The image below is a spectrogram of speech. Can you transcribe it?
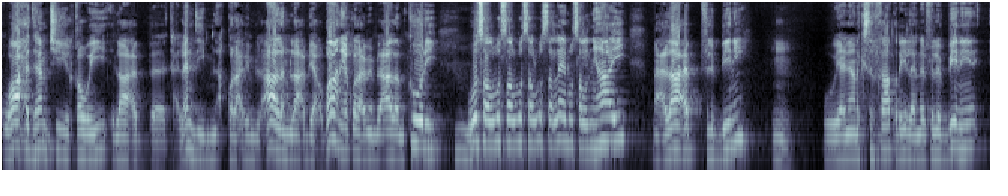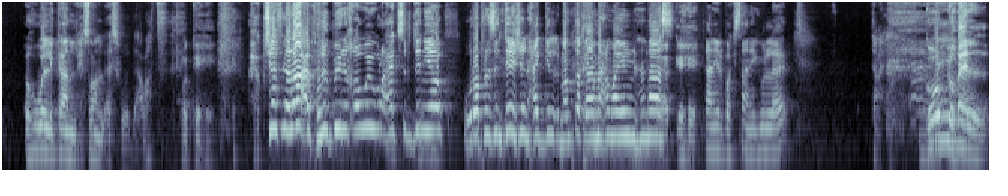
واحد هم شي قوي لاعب آه، تايلندي من أقوى لاعبين بالعالم لاعب ياباني أقوى لاعبين بالعالم كوري. مم. وصل وصل وصل وصل لين وصل النهائي مع لاعب فلبيني. مم. ويعني أنا كسر خاطري لأن الفلبيني هو اللي كان الحصان الأسود عرفت؟ okay. شفنا لاعب فلبيني قوي وراح يكسر الدنيا و representation حق المنطقة مع ما منها ناس okay. ثاني الباكستاني يقول له go to hell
